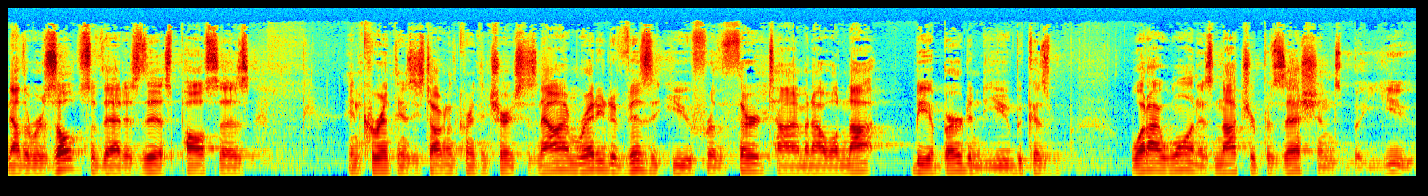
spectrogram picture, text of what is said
Now, the results of that is this Paul says, in Corinthians, he's talking to the Corinthian church, says, Now I'm ready to visit you for the third time, and I will not be a burden to you because what I want is not your possessions, but you.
